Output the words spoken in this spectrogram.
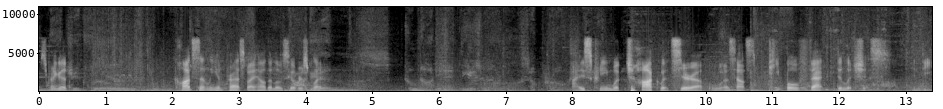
It's pretty good. Constantly impressed by how the low silvers play. Do not let these mortals approach. Ice cream with chocolate syrup. Ooh, that sounds peepo fat delicious. Indeed.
